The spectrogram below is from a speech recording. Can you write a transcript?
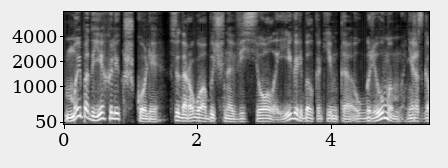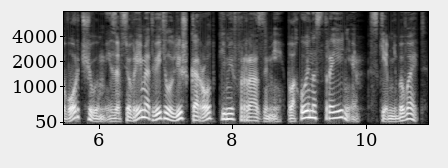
Мы подъехали к школе. Всю дорогу обычно веселый. Игорь был каким-то угрюмым, неразговорчивым и за все время ответил лишь короткими фразами. Плохое настроение. С кем не бывает.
